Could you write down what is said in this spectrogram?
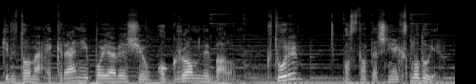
kiedy to na ekranie pojawia się ogromny balon, który ostatecznie eksploduje.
